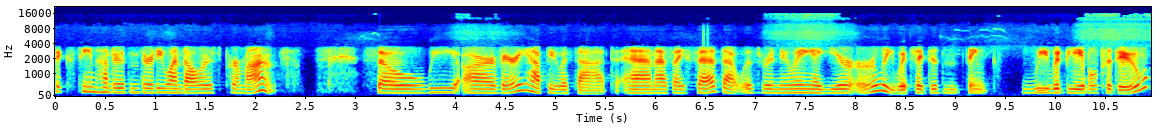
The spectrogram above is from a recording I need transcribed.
$1,631 per month. So we are very happy with that. And as I said, that was renewing a year early, which I didn't think we would be able to do.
